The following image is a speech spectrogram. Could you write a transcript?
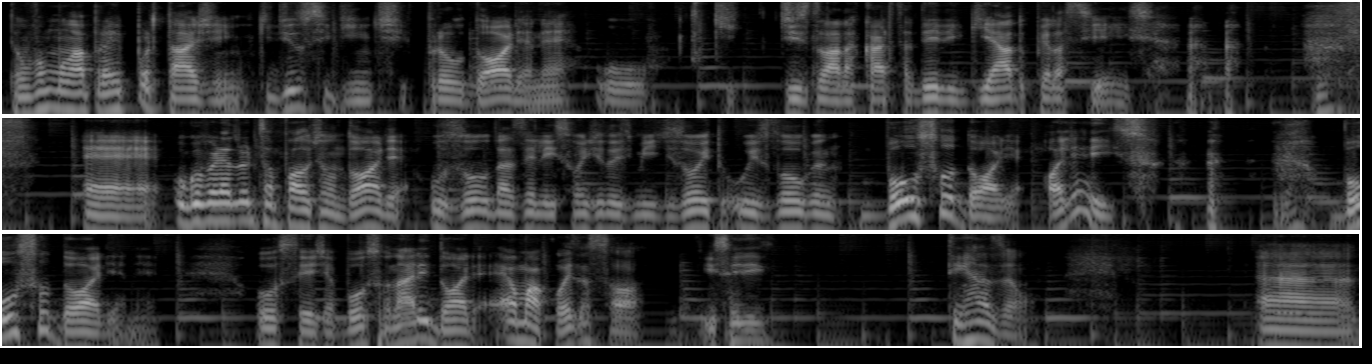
Então vamos lá para a reportagem que diz o seguinte para o Dória, né, o que diz lá na carta dele, guiado pela ciência. É, o governador de São Paulo, João Dória, usou nas eleições de 2018 o slogan Bolsodória. Olha isso. Bolsodória, né? Ou seja, Bolsonaro e Dória. É uma coisa só. Isso ele tem razão. Uh,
